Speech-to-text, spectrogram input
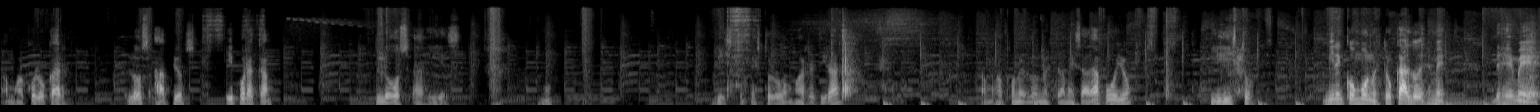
vamos a colocar los apios y por acá los ajíes. Listo, esto lo vamos a retirar. Vamos a ponerlo en nuestra mesa de apoyo y listo. Miren cómo nuestro caldo, déjenme, déjenme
